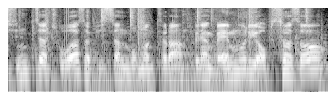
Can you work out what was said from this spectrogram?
진짜 좋아서 비싼 모먼트랑 그냥 매물이 없어서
